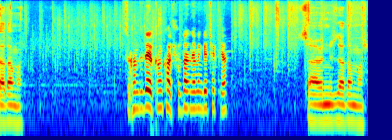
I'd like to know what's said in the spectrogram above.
adam var. Sıkıntı değil kanka şuradan hemen geçek ya. Sağ önünüzde adam var.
